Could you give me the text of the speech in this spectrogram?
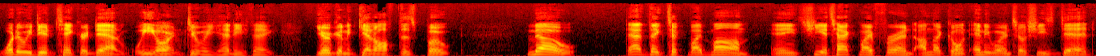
what do we do to take her down? We aren't doing anything. You're gonna get off this boat. No, that thing took my mom, and she attacked my friend. I'm not going anywhere until she's dead.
